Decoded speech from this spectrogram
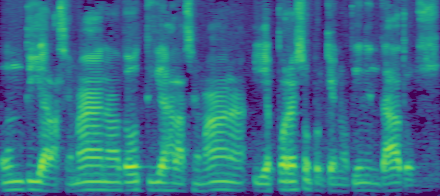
un día a la semana, dos días a la semana, y es por eso porque no tienen datos.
